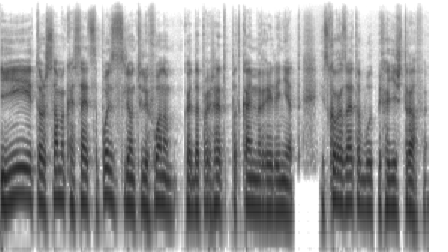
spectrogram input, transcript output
И то же самое касается, пользуется ли он телефоном, когда проезжает под камерой или нет. И скоро за это будут приходить штрафы.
